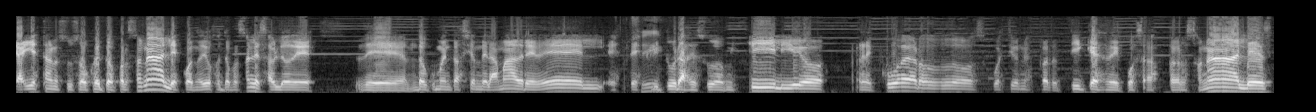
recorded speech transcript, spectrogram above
ahí están sus objetos personales. Cuando digo objetos personales hablo de, documentación de la madre de él, este, escrituras de su domicilio, recuerdos, cuestiones tickets de cosas personales.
